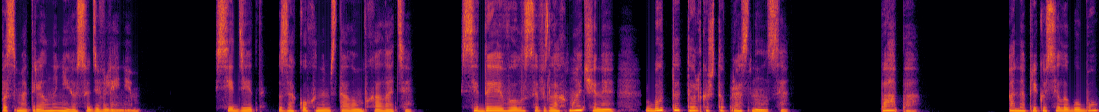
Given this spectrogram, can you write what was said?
посмотрел на нее с удивлением. Сидит за кухонным столом в халате. Седые волосы взлохмачены, будто только что проснулся. «Папа!» Она прикусила губу,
